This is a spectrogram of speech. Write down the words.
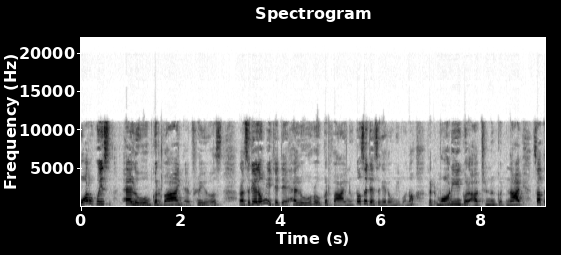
what with hello goodbye and prayers အဲ့တော့စကားလုံးတွေဖြစ်တဲ့ hello တို့ goodbye တို့နှုတ်ဆက်တဲ့စကားလုံးတွေပေါ့နော် good morning good afternoon good night စသ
